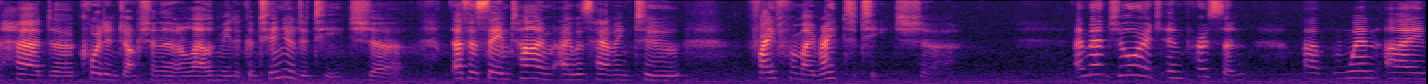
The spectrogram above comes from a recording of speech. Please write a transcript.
had a court injunction that allowed me to continue to teach. Uh, at the same time, I was having to fight for my right to teach. Uh, I met George in person uh, when I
